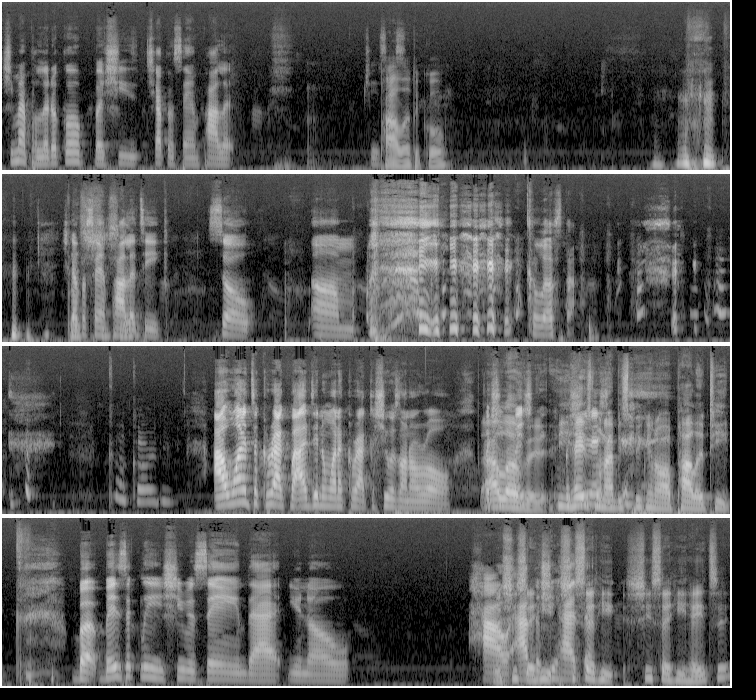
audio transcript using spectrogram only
she meant political, but she she kept on saying polit Jesus. political. She kept on saying what she said. politique. So, um, Calista. I wanted to correct, but I didn't want to correct because she was on a roll. But I she love basically- it. He she hates when I be speaking all politique. But basically, she was saying that you know how she after said he. she She, had said he. She said he hates it.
